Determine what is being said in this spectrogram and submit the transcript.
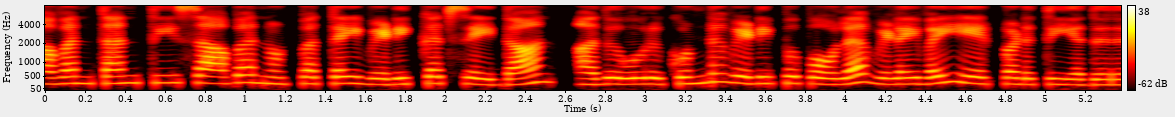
அவன் தன் தீசாப நுட்பத்தை வெடிக்கச் செய்தான் அது ஒரு குண்டு வெடிப்பு போல விளைவை ஏற்படுத்தியது.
